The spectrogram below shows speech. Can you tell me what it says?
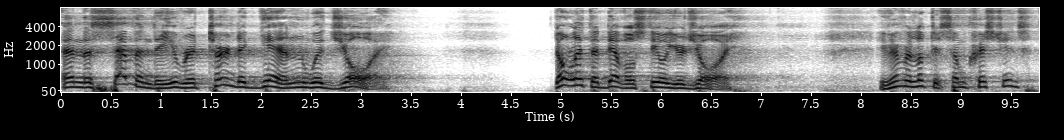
And the 70 returned again with joy. Don't let the devil steal your joy. Have you ever looked at some Christians?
